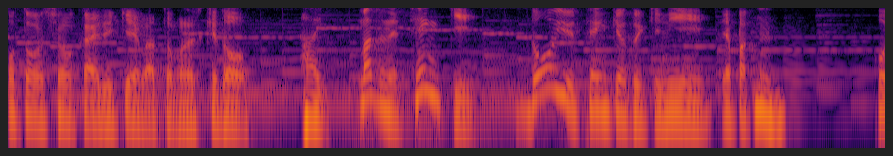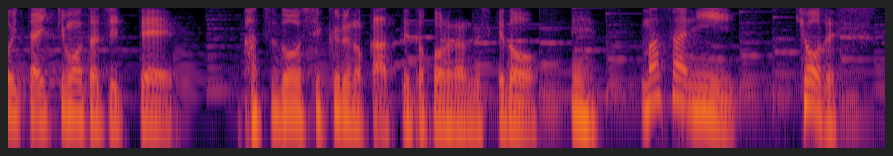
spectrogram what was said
ことを紹介できればと思うんですけどはい。まずね天気どういう天気の時にやっぱうん。こういった生き物たちって活動してくるのかっていうところなんですけどえまさに今日です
